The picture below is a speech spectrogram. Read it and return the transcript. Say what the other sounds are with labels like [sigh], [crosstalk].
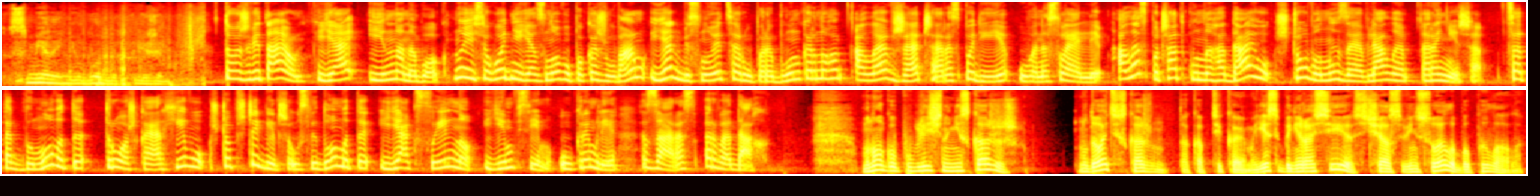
сменой неугодных режимов. Тож вітаю, я Інна Набок. Ну і сьогодні я знову покажу вам, як біснуються рупори бункерного, але вже через події у Венесуелі. Але спочатку нагадаю, що вони заявляли раніше. Це так би мовити, трошки архіву, щоб ще більше усвідомити, як сильно їм всім у Кремлі зараз рве дах. Много публично не скажешь. Ну, давайте скажем так обтекаемо. Если бы не Россия, сейчас Венесуэла бы пылала.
